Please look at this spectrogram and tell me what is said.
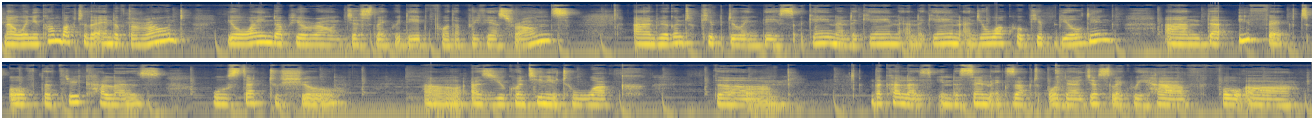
Now when you come back to the end of the round you'll wind up your round just like we did for the previous rounds. And we're going to keep doing this again and again and again and your work will keep building and the effect of the three colors will start to show uh, as you continue to work the the colors in the same exact order just like we have for our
